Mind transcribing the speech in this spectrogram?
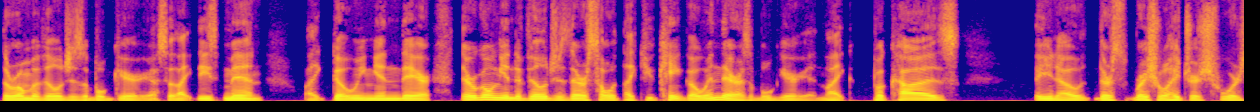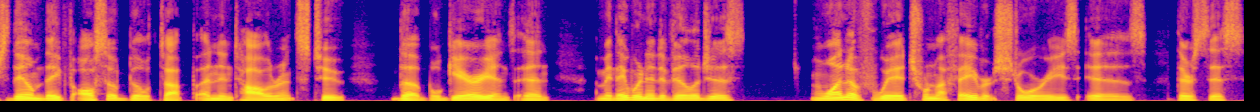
the Roma villages of Bulgaria. So like these men like going in there, they were going into villages that are so like you can't go in there as a Bulgarian, like because you know there's racial hatred towards them. They've also built up an intolerance to the Bulgarians, and I mean they went into villages one of which, one of my favorite stories is there's this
